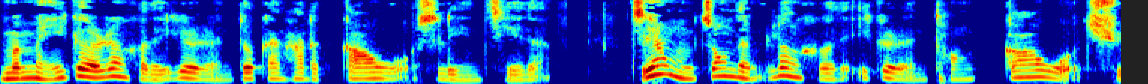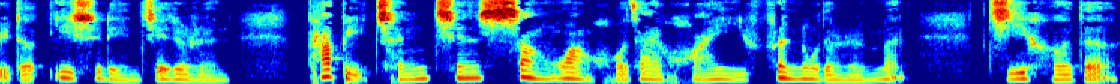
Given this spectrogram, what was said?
我们每一个任何的一个人都跟他的高我是连接的，只要我们中的任何的一个人同高我取得意识连接的人。他比成千上万活在怀疑、愤怒的人们集合的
